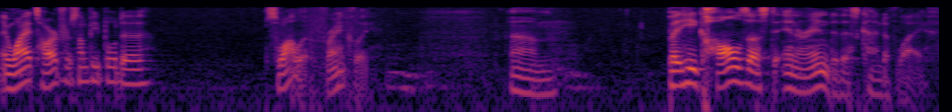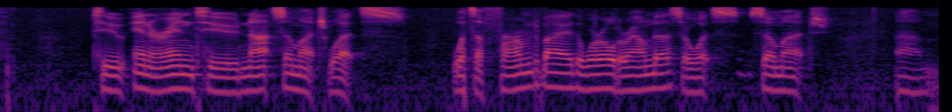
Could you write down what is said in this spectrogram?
and why it's hard for some people to swallow, frankly. Um, but he calls us to enter into this kind of life, to enter into not so much what's what's affirmed by the world around us or what's so much um,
